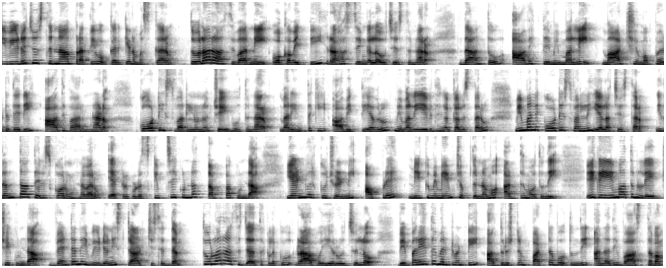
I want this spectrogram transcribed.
ఈ వీడియో చూస్తున్న ప్రతి ఒక్కరికి నమస్కారం. తులారాశి వారిని ఒక వ్యక్తి రహస్యంగా లవ్ చేస్తున్నారు. దాంతో ఆ వ్యక్తి మిమ్మల్ని మార్చి ముప్పై ఒకటో తేదీ ఆదివారం నాడు కోటీశ్వరులను చేయబోతున్నారు. మరి ఇంతకీ ఆ వ్యక్తి ఎవరు? మిమ్మల్ని ఏ విధంగా కలుస్తారు? మిమ్మల్ని కోటీశ్వరుని ఎలా చేస్తారు? ఇదంతా తెలుసుకోవాలనుకుంటున్నవారు ఎక్కడ కూడా స్కిప్ చేయకుండా తప్పకుండా ఎండ్ వరకు చూడండి. అప్పుడే మీకు మేమేం చెప్తున్నామో అర్థమవుతుంది. ఇక ఏమాత్రం లేట్ చేయకుండా వెంటనే వీడియోని స్టార్ట్ చేసేద్దాం. తులారాశి జాతకులకు రాబోయే రోజుల్లో విపరీతమైనటువంటి అదృష్టం పట్టబోతుంది అన్నది వాస్తవం.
